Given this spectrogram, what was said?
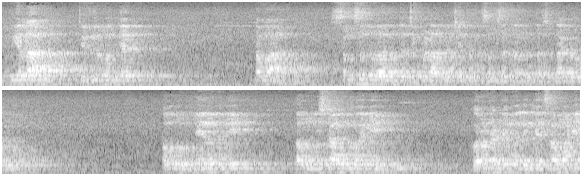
ನಿಮಗೆಲ್ಲ ತಿಳಿದಿರುವಂತೆ ನಮ್ಮ ಸಂಸದರಾದಂಥ ಚಿಕ್ಕಬಳ್ಳಾಪುರ ಕ್ಷೇತ್ರದ ಸಂಸದರಾದಂಥ ಸುಧಾಕರ್ ಅವರು ಅವರು ನೇರಮುನಿ ಅವರು ನಿಷ್ಠಾವಂತವಾಗಿ ಕೊರೋನಾ ಟೈಮಲ್ಲಿ ಕೆಲಸ ಮಾಡಿ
